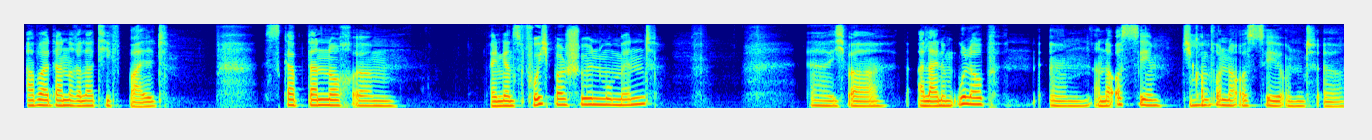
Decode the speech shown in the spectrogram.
aber dann relativ bald. Es gab dann noch ähm, einen ganz furchtbar schönen Moment. Äh, ich war allein im Urlaub ähm, an der Ostsee. Ich mhm. komme von der Ostsee und äh,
